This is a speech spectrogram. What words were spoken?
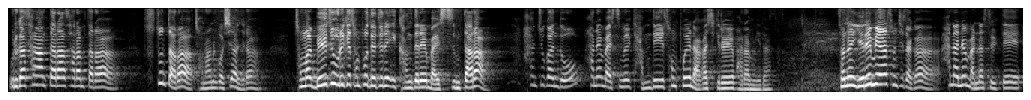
우리가 상황 따라 사람 따라 수준 따라 전하는 것이 아니라 정말 매주 우리에게 선포되어지는 이 강단의 말씀 따라 한 주간도 하나님의 말씀을 담대히 선포해 나가시기를 바랍니다. 저는 예레미야 선지자가 하나님을 만났을 때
